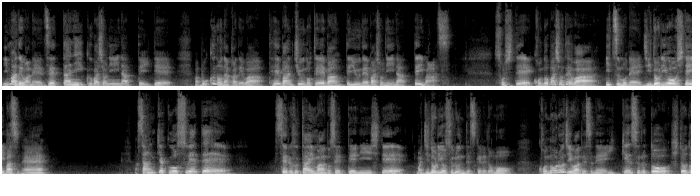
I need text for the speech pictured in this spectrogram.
今ではね、絶対に行く場所になっていて、まあ、僕の中では定番中の定番っていうね、場所になっています。そして、この場所ではいつもね、自撮りをしていますね。三脚を据えて、セルフタイマーの設定にして、まあ、自撮りをするんですけれども、この路地はですね、一見すると人通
